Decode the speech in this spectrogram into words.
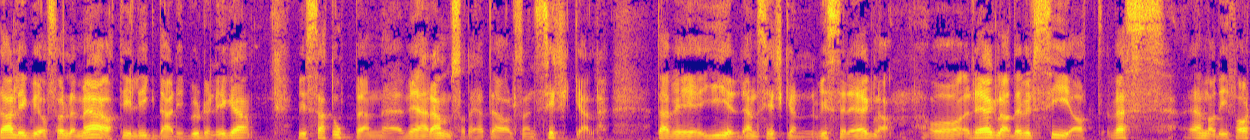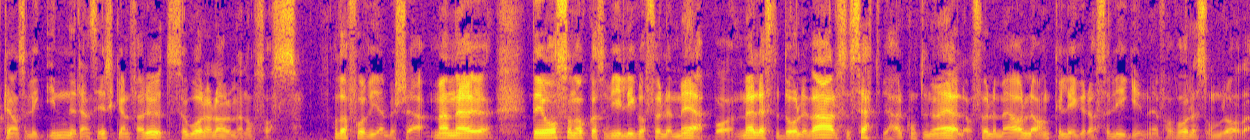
Der ligger vi og følger med at de ligger der de burde ligge. Vi setter opp en VRM, så det heter, altså en sirkel. der vi gir den sirkelen visse regler. Og regler, det vil si at hvis en av de fartøyene som ligger inni den sirkelen drar ut, så går alarmen hos oss. Og da får vi en beskjed. Men eh, det er jo også noe som vi ligger og følger med på. Meldes det dårlig vær, så sitter vi her kontinuerlig og følger med alle ankerliggere som ligger innenfor vårt område.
